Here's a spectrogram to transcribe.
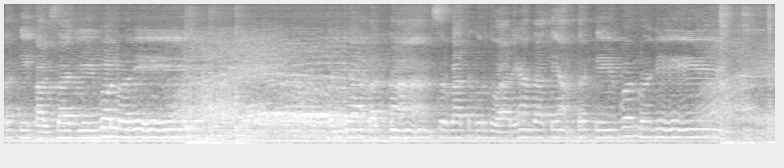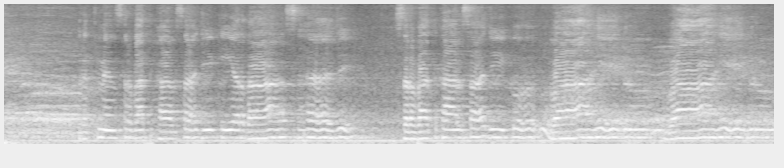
ਕਰਕੇ ਖਾਲਸਾ ਜੀ ਬੋਲੋ ਜੀ ਪੰਜਾਂ ਤਖਤਾਂ ਸਰਬੱਤ ਗੁਰਦੁਆਰਿਆਂ ਦਾ ਧਿਆਨ ਕਰਕੇ ਜੀ। ਪ੍ਰਥਮੇ ਸਰਬੱਤ ਖਾਲਸਾ ਜੀ ਕੀ ਅਰਦਾਸ ਹੈ ਜੀ। ਸਰਬੱਤ ਖਾਲਸਾ ਜੀ ਕੋ ਵਾਹਿਗੁਰੂ ਵਾਹਿਗੁਰੂ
